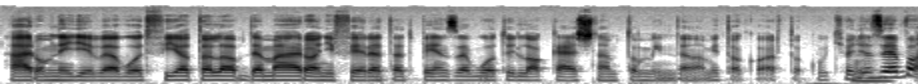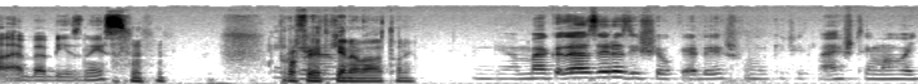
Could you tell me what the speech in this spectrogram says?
három-négy évvel volt fiatalabb, de már annyi félretett pénze volt, hogy lakás, nem tudom, minden, amit akartok. Úgyhogy Hmm. azért van ebbe biznisz. Profét kéne váltani. Igen, meg, de azért ez is jó kérdés, kicsit más téma, hogy,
